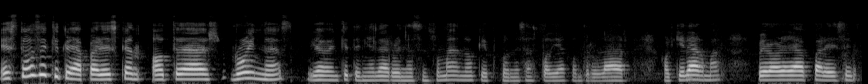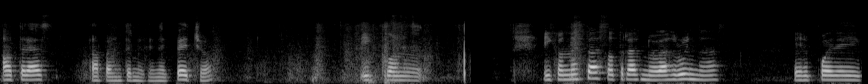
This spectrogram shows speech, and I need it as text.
Esto hace que le aparezcan otras ruinas, ya ven que tenía las ruinas en su mano, que con esas podía controlar cualquier arma, pero ahora le aparecen otras aparentemente en el pecho. Y con, y con estas otras nuevas ruinas él puede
